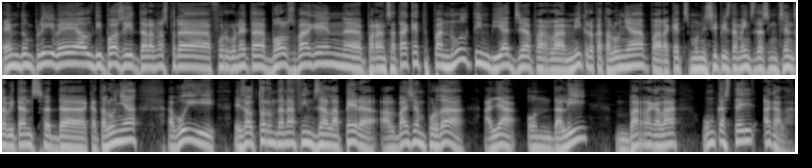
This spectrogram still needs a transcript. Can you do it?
Hem d'omplir bé el dipòsit de la nostra furgoneta Volkswagen eh, per encetar aquest penúltim viatge per la microcatalunya, per aquests municipis de menys de 500 habitants de Catalunya. Avui és el torn d'anar fins a la Pera, al Baix Empordà, allà on Dalí va regalar un castell a gala.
